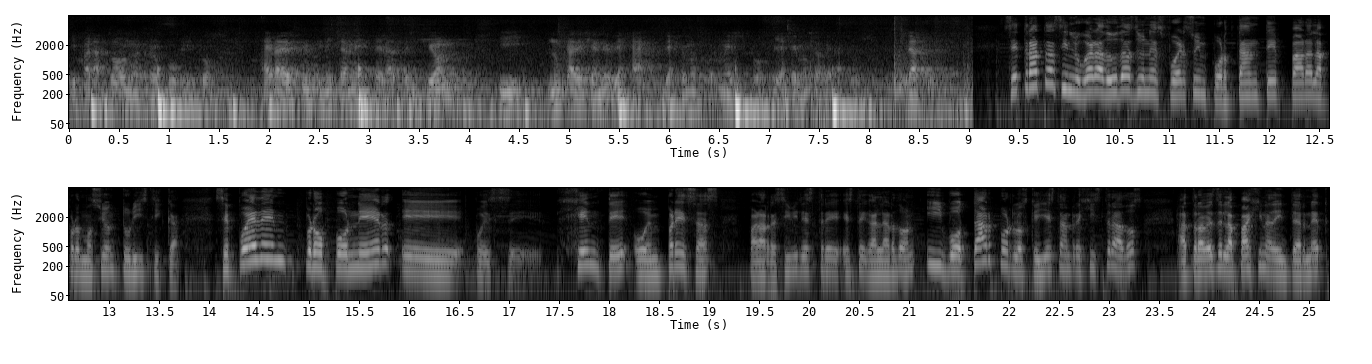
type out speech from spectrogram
y para todo nuestro público. Agradezco infinitamente la atención y nunca dejen de viajar. Viajemos por México, viajemos a Veracruz. Gracias. Se trata sin lugar a dudas de un esfuerzo importante para la promoción turística. Se pueden proponer eh, pues eh, gente o empresas para recibir este, este galardón y votar por los que ya están registrados a través de la página de internet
